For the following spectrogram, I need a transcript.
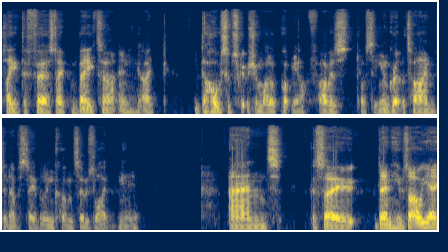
played the first open beta, and I the whole subscription model put me off. I was obviously younger at the time, didn't have a stable income, so it was like, you know. And so then he was like, "Oh yeah,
